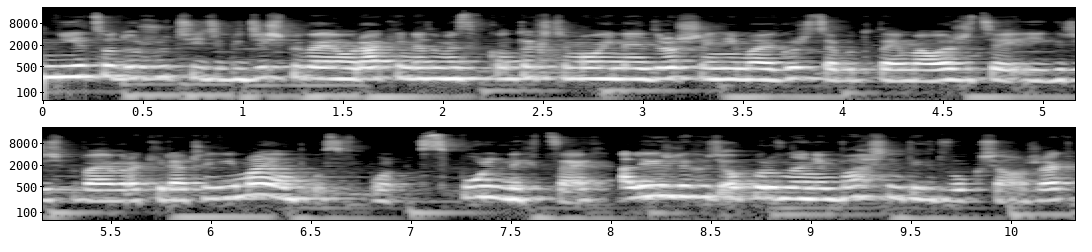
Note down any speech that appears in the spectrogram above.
nieco dorzucić, gdzie śpiewają raki, natomiast w kontekście mojej najdroższej nie małego życia, bo tutaj małe życie i gdzie śpiewają raki raczej nie mają wspól- wspólnych cech. Ale jeżeli chodzi o porównanie właśnie tych dwóch książek,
